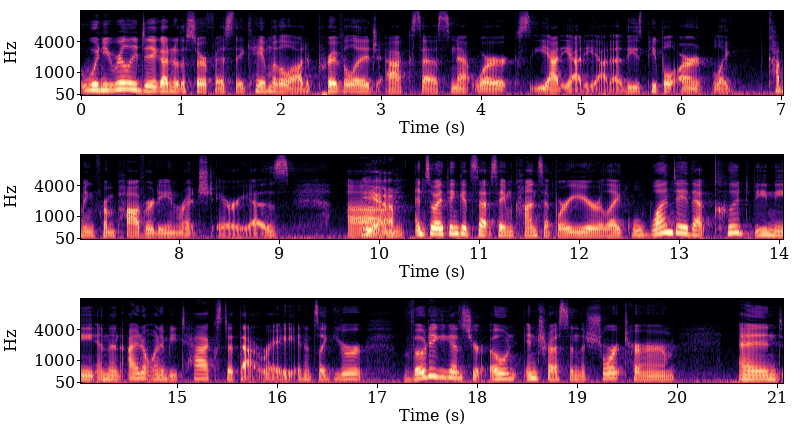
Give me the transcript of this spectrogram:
when you really dig under the surface, they came with a lot of privilege, access, networks, yada, yada, yada. These people aren't like coming from poverty enriched areas. Um, yeah. And so I think it's that same concept where you're like, well, one day that could be me, and then I don't want to be taxed at that rate. And it's like you're voting against your own interests in the short term. And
